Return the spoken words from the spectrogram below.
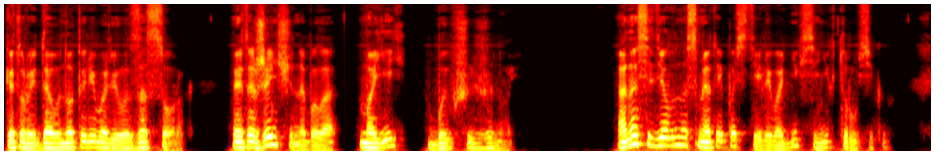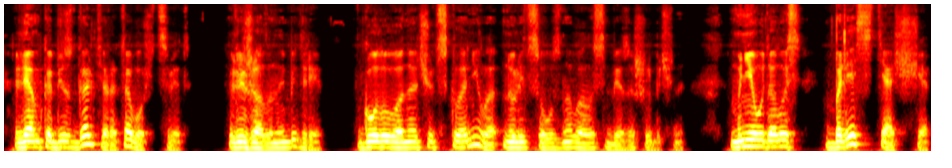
которой давно перевалило за сорок. Эта женщина была моей бывшей женой. Она сидела на смятой постели в одних синих трусиках. Лямка бюстгальтера того же цвета лежала на бедре. Голову она чуть склонила, но лицо узнавалось безошибочно. Мне удалось блестяще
